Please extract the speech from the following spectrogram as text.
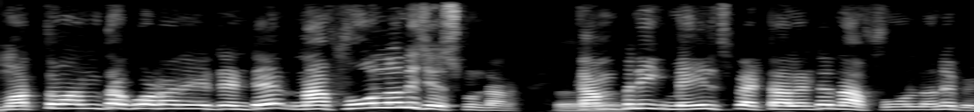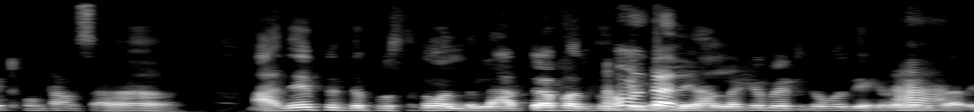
మొత్తం అంతా కూడా ఏంటంటే నా ఫోన్లోనే చేసుకుంటాను. ఆ, కంపెనీకి మెయిల్స్ పెట్టాలంటే నా ఫోన్లోనే పెట్టుకుంటాను సార్. అదే పెద్ద పుస్తకం అంది. ల్యాప్టాప్ అంత ఉంటది. అల్లకే పెట్టుకోకపోతే ఎక్కడ. పెడతారు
